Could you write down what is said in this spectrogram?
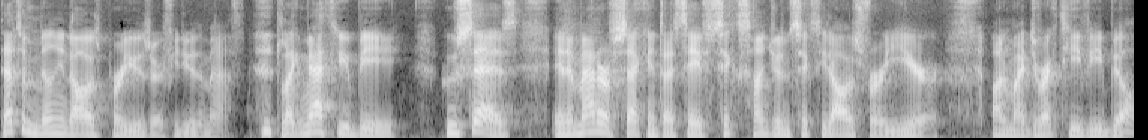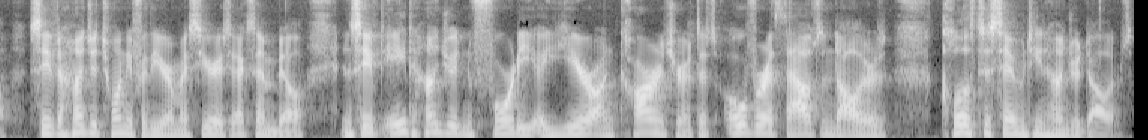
That's a million dollars per user if you do the math. like Matthew B, who says, in a matter of seconds, I saved six hundred and sixty dollars for a year on my DirecTV bill, saved one hundred twenty for the year on my Sirius XM bill, and saved eight hundred and forty a year on car insurance. That's over a thousand dollars, close to seventeen hundred dollars.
